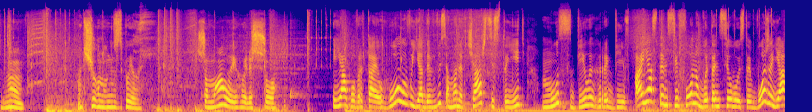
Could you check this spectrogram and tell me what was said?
Ну, а чого воно не збили? Що мало його, чи що? І я повертаю голову, я дивлюсь, а в мене в чашці стоїть мус з білих грибів. А я з тим сіфоном витанцьовую стою. Боже, я.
